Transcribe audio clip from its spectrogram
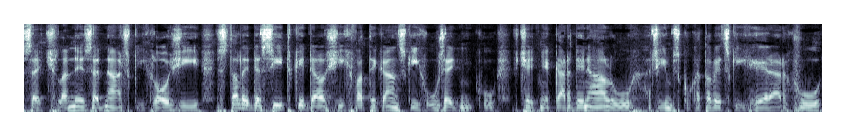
se členy zednářských loží staly desítky dalších vatikánských úředníků, včetně kardinálů, římskokatolických hierarchů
